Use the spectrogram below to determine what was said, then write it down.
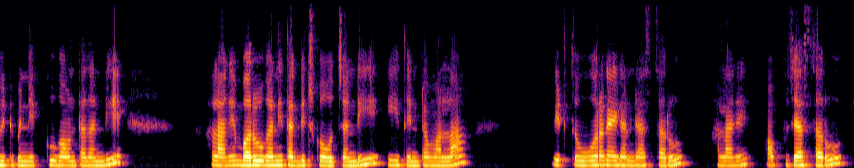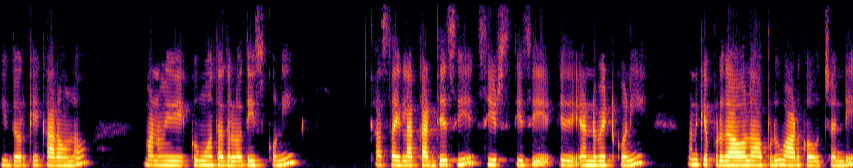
విటమిన్ ఎక్కువగా ఉంటుందండి. అలాగే బరువు కానీ తగ్గించుకోవచ్చండి. ఈ తినటం వల్ల వీటితో ఊరగాయ కానీ చేస్తారు అలాగే పప్పు చేస్తారు. ఈ దొరికే కాలంలో మనం ఎక్కువ మోతాదులో తీసుకొని కాస్త ఇలా కట్ చేసి సీడ్స్ తీసి ఎండబెట్టుకొని మనకి ఎప్పుడు కావాలో అప్పుడు వాడుకోవచ్చండి.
